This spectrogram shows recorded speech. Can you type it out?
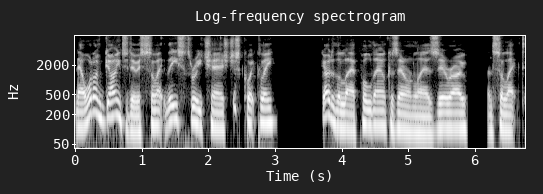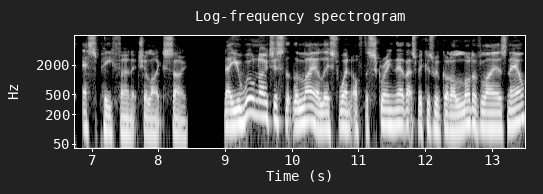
Now what I'm going to do is select these three chairs just quickly, go to the layer pull down because they're on layer 0, and select SP furniture like so. Now you will notice that the layer list went off the screen there. That's because we've got a lot of layers now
